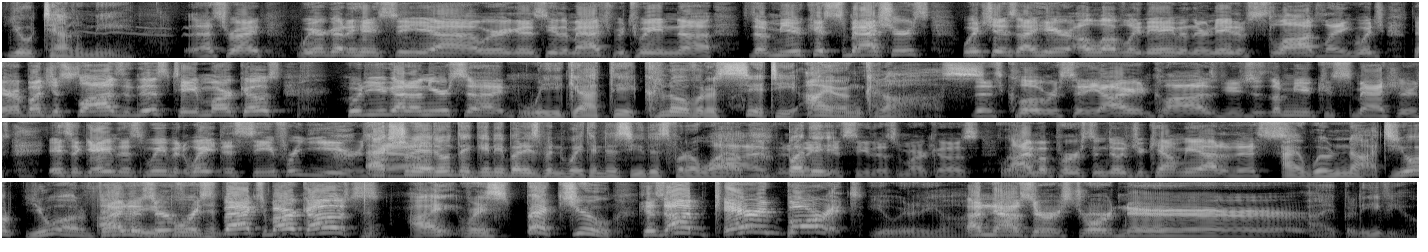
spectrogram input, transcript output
You tell me. That's right. We're gonna see. Uh, we're gonna see the match between uh, the Mucus Smashers, which is, I hear, a lovely name in their native Slav language. There are a bunch of Slavs in this team, Marcos. Who do you got on your side? We got the Clover City Iron Claws. This Clover City Iron Claws uses the Mucus Smashers. It's a game that we've been waiting to see for years. Actually, now. I don't think anybody's been waiting to see this for a while. I've been but waiting it, to see this, Marcos. I'm a person. Don't you count me out of this. I will not. You're you are very I deserve important. respect, Marcos, I respect you. because I'm Karen Borit, You really are. announcer extraordinaire. I believe you.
